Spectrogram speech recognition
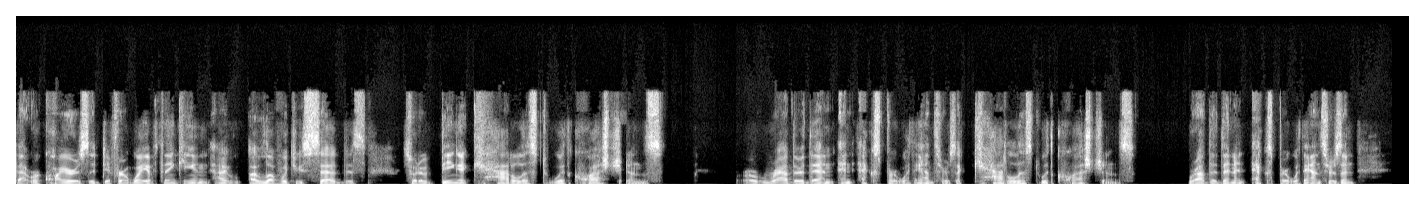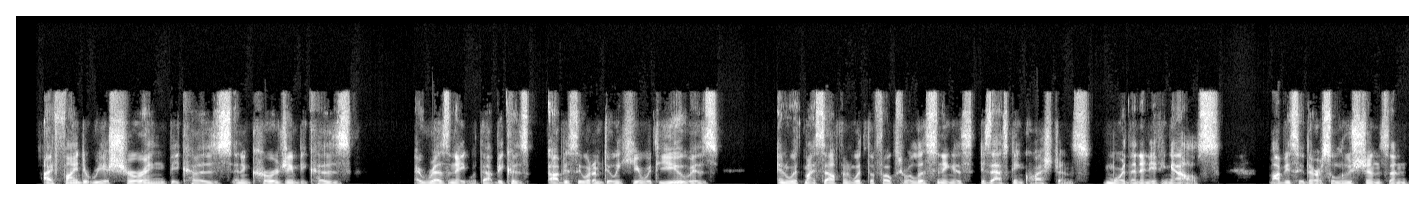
that requires a different way of thinking. And I, I love what you said this sort of being a catalyst with questions rather than an expert with answers, a catalyst with questions rather than an expert with answers. And I find it reassuring because and encouraging because I resonate with that because obviously what I'm doing here with you is and with myself and with the folks who are listening is is asking questions more than anything else. Obviously there are solutions and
